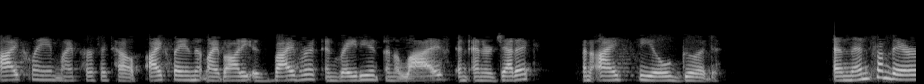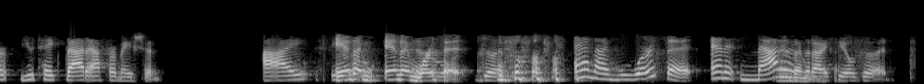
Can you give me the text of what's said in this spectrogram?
I claim my perfect health. I claim that my body is vibrant and radiant and alive and energetic and I feel good. And then from there, you take that affirmation. I feel and I'm and I'm worth it. Good. and I'm worth it. And it matters that I feel it. good.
